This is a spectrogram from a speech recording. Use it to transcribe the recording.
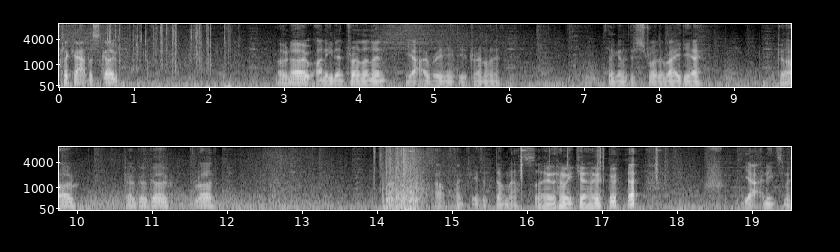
Click out the scope. Oh no, I need adrenaline. Yeah, I really need the adrenaline. They're going to destroy the radio. Go. Go, go, go. Run. Oh, thankfully he's a dumbass, so there we go. yeah, I need some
